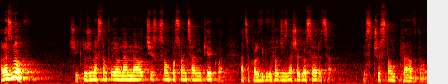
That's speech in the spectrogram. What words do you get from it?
Ale znów, ci, którzy następują nam na odcisk, są posłańcami piekła, a cokolwiek wychodzi z naszego serca, jest czystą prawdą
